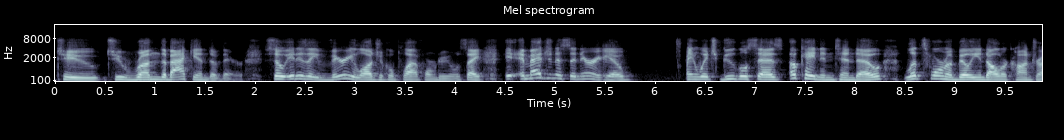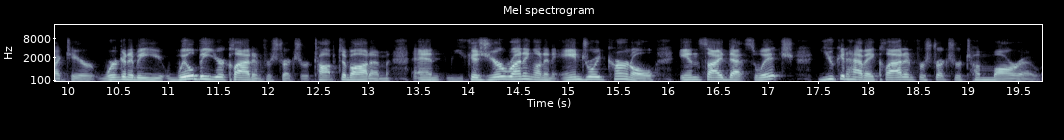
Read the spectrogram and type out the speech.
to to run the back end of there. So it is a very logical platform to be able to say. Imagine a scenario in which Google says, "Okay, Nintendo, let's form a billion dollar contract here. We're going to be will be your cloud infrastructure, top to bottom, and because you're running on an Android kernel inside that Switch, you can have a cloud infrastructure tomorrow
